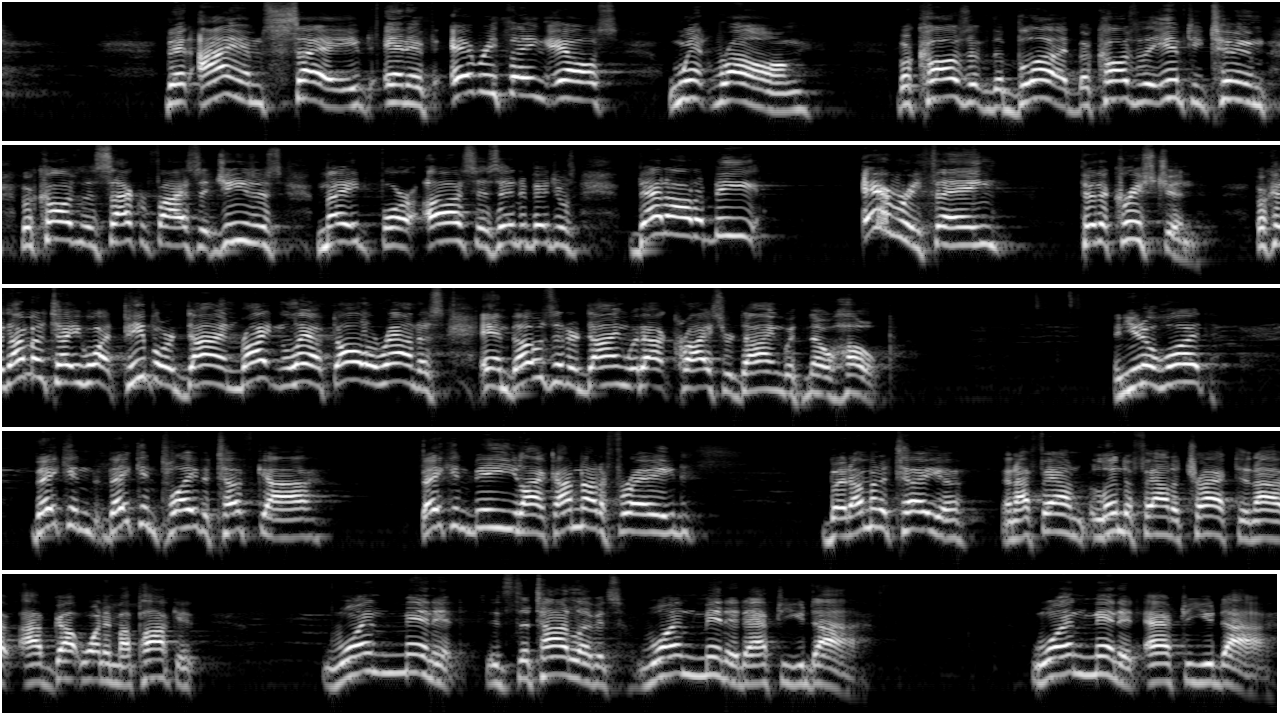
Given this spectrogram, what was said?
that I am saved, and if everything else went wrong because of the blood, because of the empty tomb, because of the sacrifice that Jesus made for us as individuals, that ought to be everything to the Christian. Because I'm going to tell you what, people are dying right and left all around us, and those that are dying without Christ are dying with no hope. And you know what? They can, they can play the tough guy. They can be like, I'm not afraid. But I'm going to tell you, and I found, Linda found a tract, and I, I've got one in my pocket. One minute, it's the title of it, it's One Minute After You Die one minute after you die.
